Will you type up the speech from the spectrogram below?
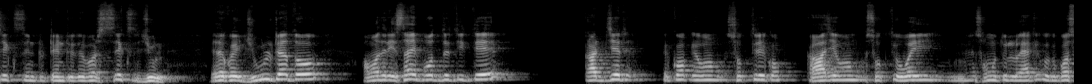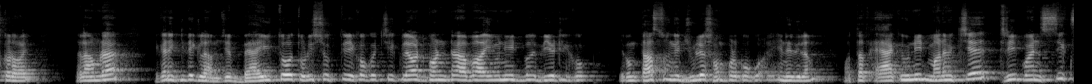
six into ten to power six joule এ দেখো, এই জুলটা তো আমাদের এসআই পদ্ধতিতে কার্যের একক এবং শক্তির একক, কাজ এবং শক্তি উভয়ই সমতুল্য, এক এককে বস করা হয়। তাহলে আমরা এখানে কি দেখলাম? যে ব্যয়িত তড়িৎ শক্তির একক হচ্ছে কিলোয়াট ঘণ্টা বা ইউনিট বা বিওটি একক, এবং তার সঙ্গে জুলের সম্পর্ক এনে দিলাম। অর্থাৎ এক ইউনিট মানে হচ্ছে three point six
